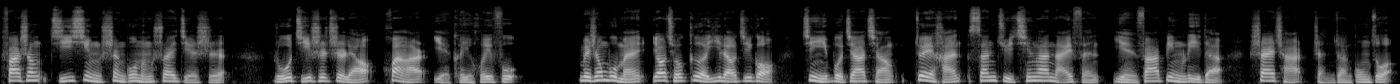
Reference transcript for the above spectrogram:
发生急性肾功能衰竭时，如及时治疗，患儿也可以恢复。卫生部门要求各医疗机构进一步加强对含三聚氰胺奶粉引发病例的筛查诊断工作。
